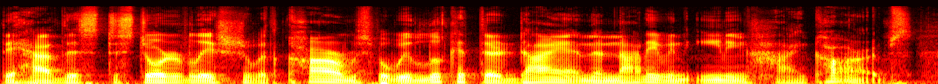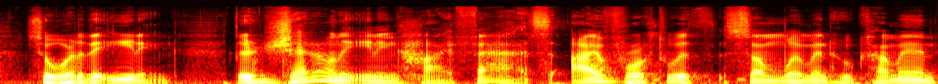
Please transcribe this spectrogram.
they have this distorted relationship with carbs, but we look at their diet and they're not even eating high carbs. So what are they eating? they're generally eating high fats. I've worked with some women who come in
